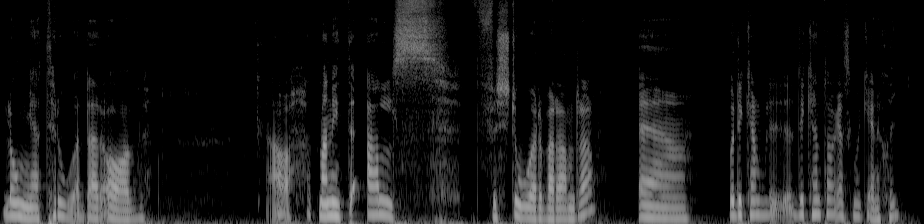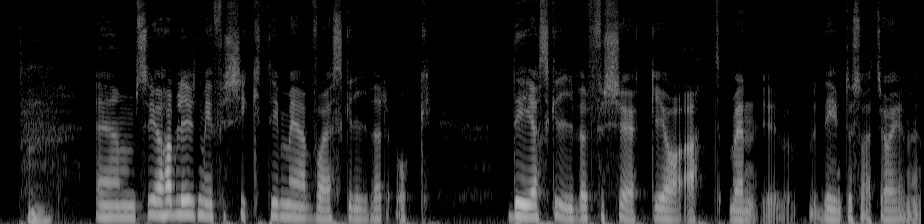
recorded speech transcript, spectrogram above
långa trådar av ja, att man inte alls förstår varandra. Eh, och det kan, bli, det kan ta ganska mycket energi. Mm. Um, så jag har blivit mer försiktig med vad jag skriver och det jag skriver försöker jag att, men eh, det är inte så att jag är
